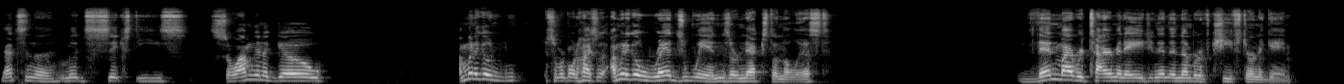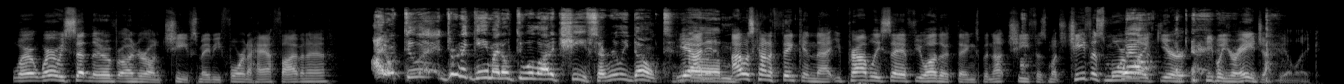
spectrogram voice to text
that's in the mid 60s. So I'm going to go. I'm going to go. So we're going high. So I'm going to go Reds wins are next on the list. Then my retirement age, and then the number of Chiefs during a game. Where where are we setting the over under on Chiefs? Maybe four and a half, five and a half. I don't do it during a game. I don't do a lot of Chiefs. I really don't. Yeah, um, I, I, was kind of thinking that you probably say a few other things, but not Chief as much. Chief is more well, like your people your age. I feel like.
